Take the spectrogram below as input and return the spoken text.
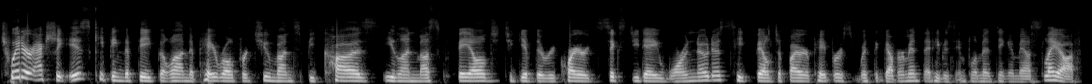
Twitter actually is keeping the people on the payroll for two months because Elon Musk failed to give the required 60 day warn notice. He failed to fire papers with the government that he was implementing a mass layoff.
